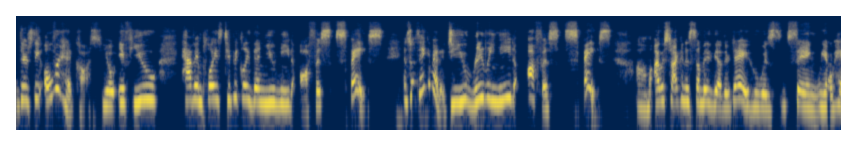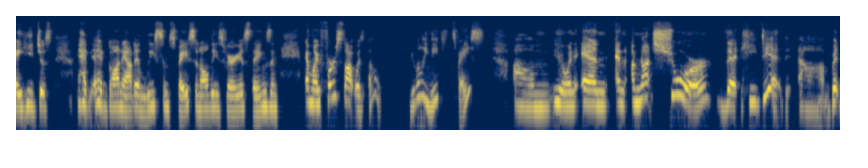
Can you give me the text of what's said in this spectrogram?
There's the overhead costs you know. If you have employees typically then you need office space. And so think about it do you really need office space. Um, i was talking to somebody the other day who was saying you know hey he just had had gone out and leased some space and all these various things. And and my first thought was oh you really need space. Um, you know and and and i'm not sure that he did um, but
